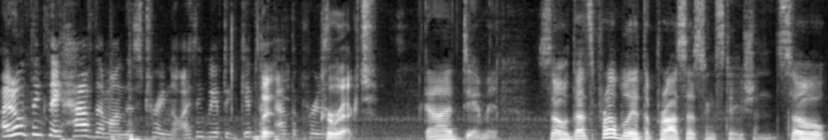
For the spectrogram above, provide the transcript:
I don't think they have them on this train though. I think we have to get them The- at the prison. correct. God damn it. So that's probably at the processing station. So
